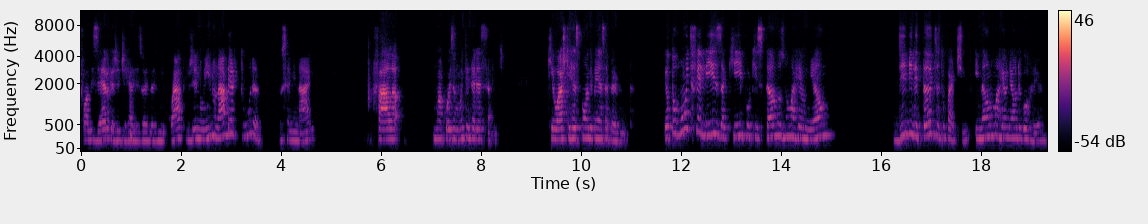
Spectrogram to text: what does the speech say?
Fome Zero que a gente realizou em 2004, Genuíno, na abertura do seminário, fala uma coisa muito interessante, que eu acho que responde bem essa pergunta. Eu estou muito feliz aqui porque estamos numa reunião de militantes do partido e não numa reunião de governo.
